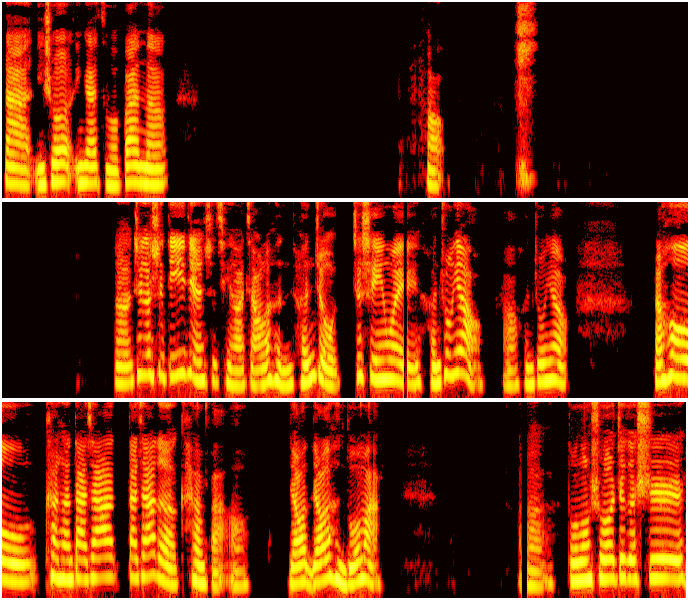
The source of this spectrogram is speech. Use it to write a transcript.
那你说应该怎么办呢？好，嗯，这个是第一件事情啊，讲了很很久，这是因为很重要啊，很重要。然后看看大家大家的看法啊，聊聊了很多嘛。啊，东东说这个是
